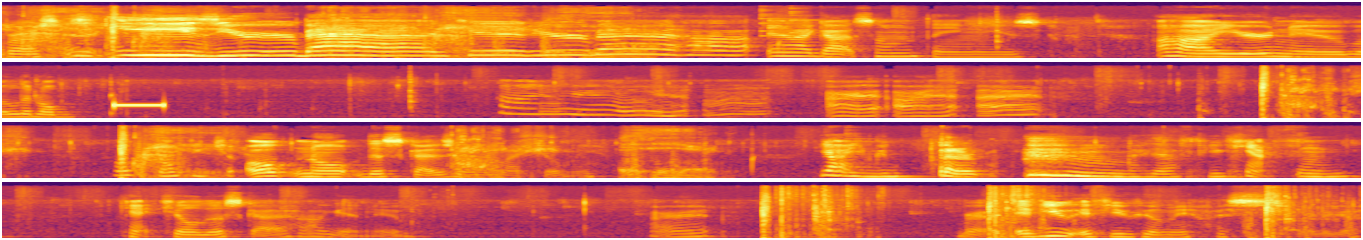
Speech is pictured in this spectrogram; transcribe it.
Brush is You're bad, kid. You're bad. Ha. And I got some things. Ah, you're a noob, a little. Alright, alright, alright. Oh, don't be. Oh no, this guy's gonna might kill me. Yeah, you better. if you can't, mm, can't kill this guy, I'll get noob. All right, bro. If you if you kill me, I swear to God.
